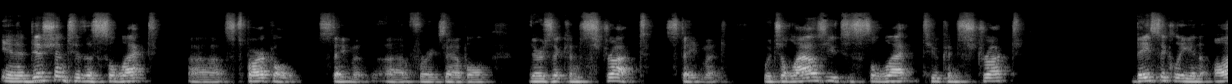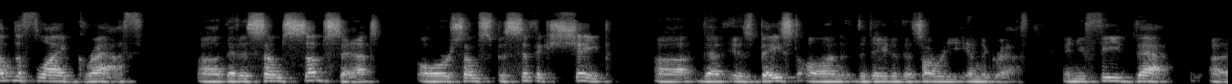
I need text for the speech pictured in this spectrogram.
in addition to the select uh, SPARQL statement, uh, for example, there's a construct statement which allows you to select to construct basically an on-the-fly graph uh, that is some subset or some specific shape uh, that is based on the data that's already in the graph. And you feed that uh,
